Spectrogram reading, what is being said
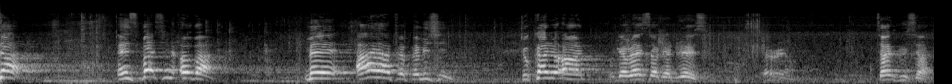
Sir, inspection over. May I have your permission to carry on with the rest of the dress? Carry on. Thank you, sir.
